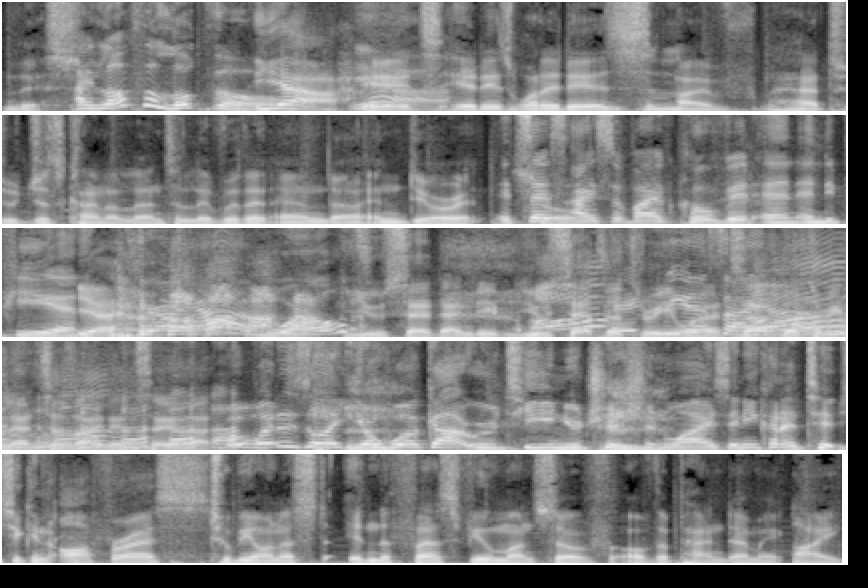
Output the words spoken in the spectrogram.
this. I love the look though. Yeah. It's it is what it is. I've had to just kind of learn to live with it and uh, endure it. It says So- I survived COVID and NDP, and Yeah. here I am, world. You said Andy. You said the three me words, I uh, the am. three letters. I didn't say that. But what is like your workout routine, nutrition wise? Any kind of tips you can offer us? To be honest, in the first few months of, of the pandemic, I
